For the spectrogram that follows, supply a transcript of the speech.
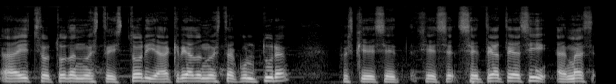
ha, hecho toda nuestra historia, ha creado nuestra cultura, pues que se, se, trate así. Además,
